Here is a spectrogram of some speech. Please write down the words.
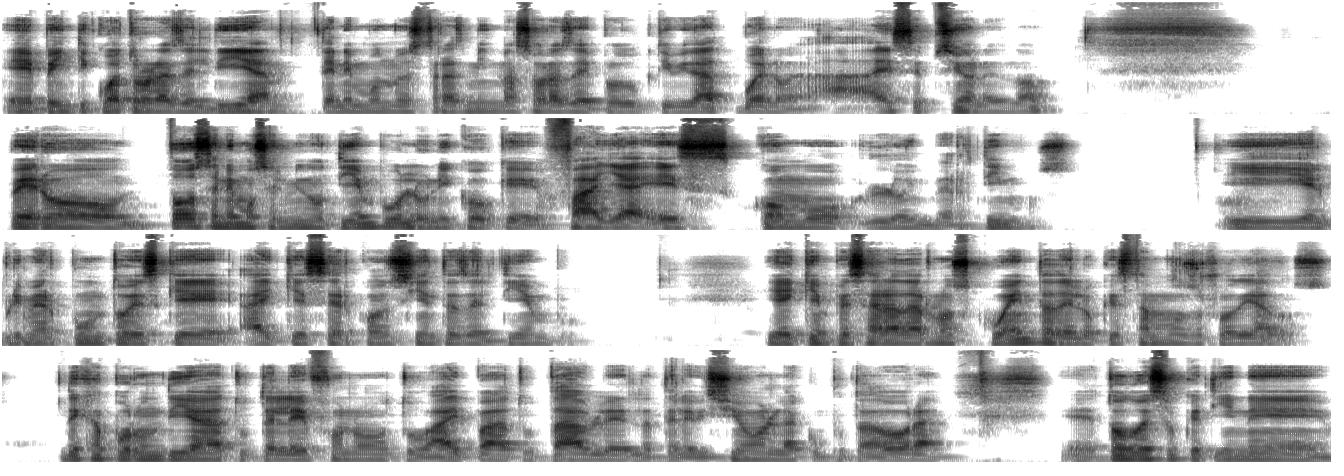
24 eh, horas del día, tenemos nuestras mismas horas de productividad, bueno, a excepciones, ¿no? Pero todos tenemos el mismo tiempo, lo único que falla es cómo lo invertimos. Y el primer punto es que hay que ser conscientes del tiempo. Y hay que empezar a darnos cuenta de lo que estamos rodeados. Deja por un día tu teléfono, tu iPad, tu tablet, la televisión, la computadora, eh, todo eso que tiene,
